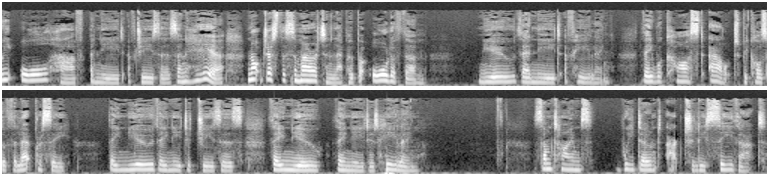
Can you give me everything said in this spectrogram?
we all have a need of Jesus. And here, not just the Samaritan leper, but all of them knew their need of healing. They were cast out because of the leprosy. They knew they needed Jesus. They knew they needed healing. Sometimes we don't actually see that.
